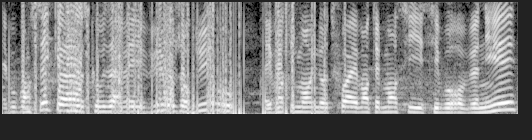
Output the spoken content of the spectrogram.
Et vous pensez que ce que vous avez vu aujourd'hui, ou éventuellement une autre fois, éventuellement si, si vous reveniez,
